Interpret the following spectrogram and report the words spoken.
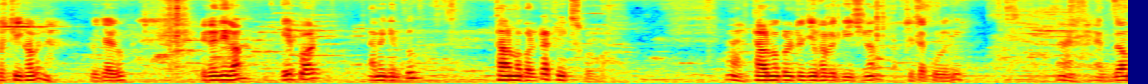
তো ঠিক হবে না তো যাই হোক এটা দিলাম। এরপর আমি কিন্তু থার্মোকলটা ফিক্স করব। হ্যাঁ থার্মোকলটা যেভাবে দিয়েছিলাম সেটা করে দিই। হ্যাঁ একদম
